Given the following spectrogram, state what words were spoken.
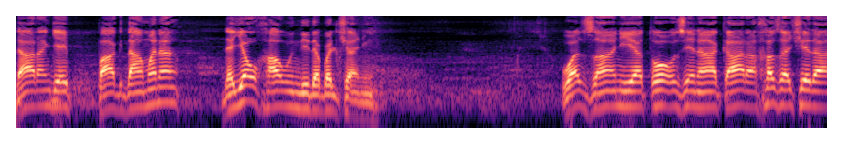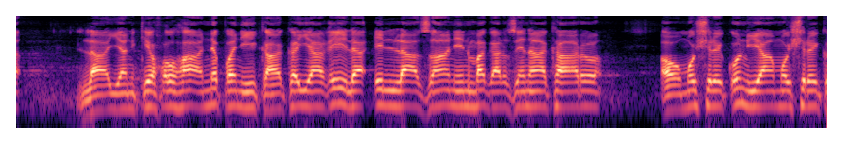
دارنګې پاک دامنه د یو خاوندي د بل چانی وزانیتو زناکار خزه چې ده لا ینکحها نه پنیکا کوي هغې له الا زانن مګر زناکار او مشرکون یا مشرک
